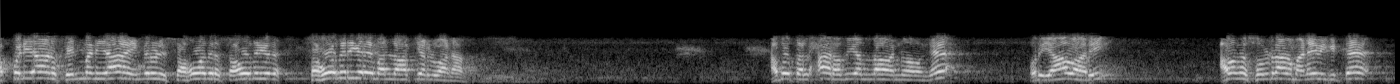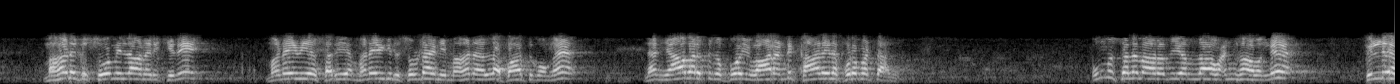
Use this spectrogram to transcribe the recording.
அப்படியான பெண்மணியா எங்களுடைய சகோதர சகோதரிகள் சகோதரிகளை அல்ல ஆக்கியருவானா அபு தல்ஹா ரவி அல்லா அவங்க ஒரு வியாபாரி. அவங்க சொல்றாங்க மனைவி கிட்ட மகனுக்கு சோமில்லாம இருக்குது. மனைவிய சரியா மனைவி சொல்றா நீ மகனை நல்லா பாத்துக்கோங்க நான் வியாபாரத்துக்கு போய் வாரண்டு காலையில புறப்பட்டாங்க. உம்மு சலமா ரவி அல்லா அன்ஹா அவங்க பிள்ளைய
